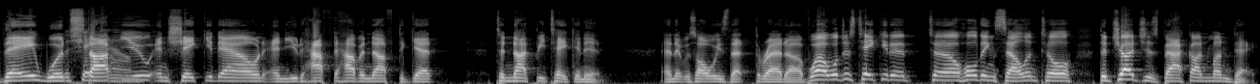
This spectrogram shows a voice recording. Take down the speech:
they would The stop shakedown. you and shake you down, and you'd have to have enough to get to not be taken in. And it was always that threat of, well, we'll just take you to, to a holding cell until the judge is back on Monday.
